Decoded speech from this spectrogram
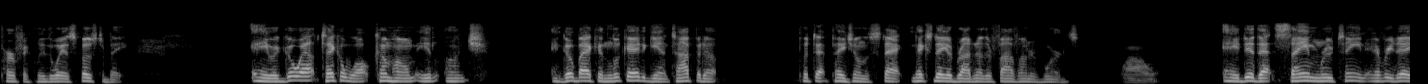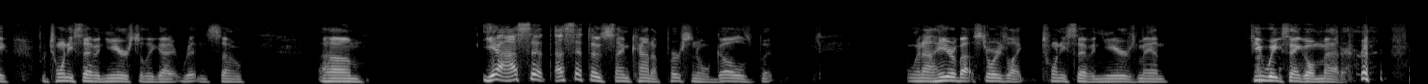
perfectly the way it's supposed to be. And he would go out, take a walk, come home, eat lunch, and go back and look at it again, type it up, put that page on the stack. Next day, he'd write another 500 words. Wow. And he did that same routine every day for 27 years till he got it written. So, um, yeah, I set I set those same kind of personal goals, but when I hear about stories like 27 years, man, a few weeks ain't gonna matter.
